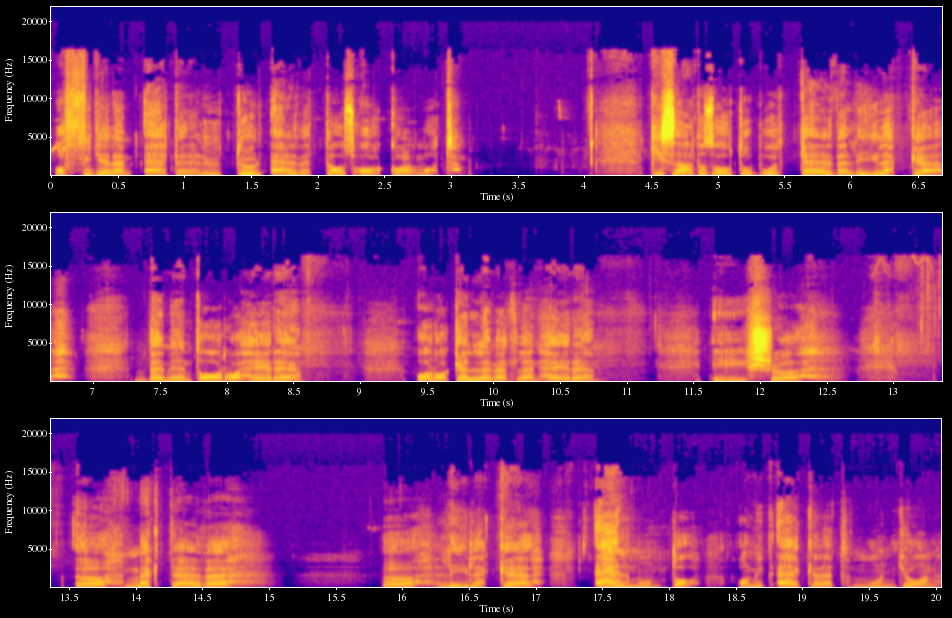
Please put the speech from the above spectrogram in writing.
a figyelem elterelőtől elvette az alkalmat. Kiszállt az autóból telve lélekkel, bement arra a helyre, arra kellemetlen helyre, és uh, uh, megtelve ö, lélekkel elmondta, amit el kellett mondjon.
